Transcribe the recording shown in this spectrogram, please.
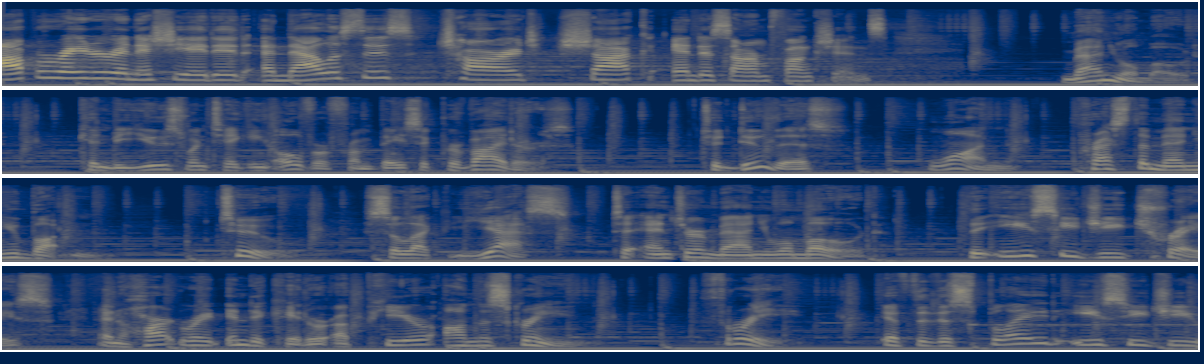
operator initiated analysis, charge, shock, and disarm functions. Manual mode can be used when taking over from basic providers. To do this, 1. Press the menu button. 2. Select Yes to enter manual mode. The ECG trace and heart rate indicator appear on the screen. 3. If the displayed ECG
